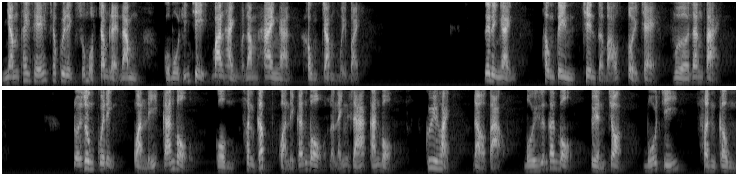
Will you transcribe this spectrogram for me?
nhằm thay thế cho quy định số 105 của Bộ Chính trị ban hành vào năm 2017. Đây là hình ảnh thông tin trên tờ báo Tuổi Trẻ vừa đăng tải. Nội dung quy định quản lý cán bộ gồm phân cấp quản lý cán bộ là đánh giá cán bộ, quy hoạch, đào tạo, bồi dưỡng cán bộ, tuyển chọn, bố trí, phân công,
